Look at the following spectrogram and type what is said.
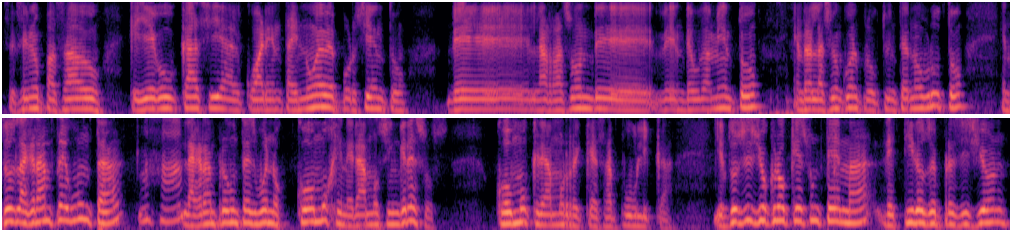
sexenio pasado que llegó casi al 49% de la razón de, de, endeudamiento en relación con el Producto Interno Bruto. Entonces la gran pregunta, Ajá. la gran pregunta es, bueno, ¿cómo generamos ingresos? ¿Cómo creamos riqueza pública? Y entonces yo creo que es un tema de tiros de precisión,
